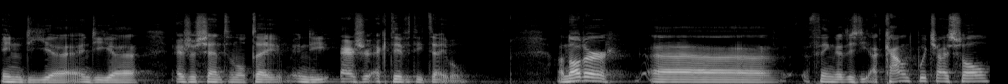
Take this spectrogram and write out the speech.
in the uh, in the Azure Sentinel table in the Azure Activity table. Another thing that is the account which I saw.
